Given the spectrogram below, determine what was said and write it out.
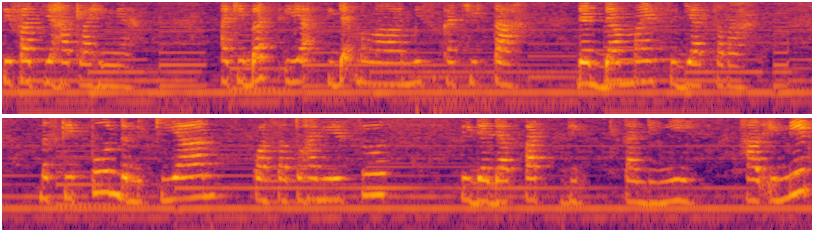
sifat jahat lainnya. Akibat ia tidak mengalami sukacita dan damai sejahtera. Meskipun demikian, kuasa Tuhan Yesus tidak dapat ditandingi. Hal ini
